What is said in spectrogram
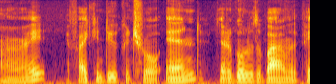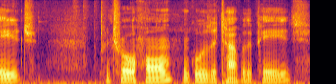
Alright, if I can do control end, that'll go to the bottom of the page. Control home will go to the top of the page.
